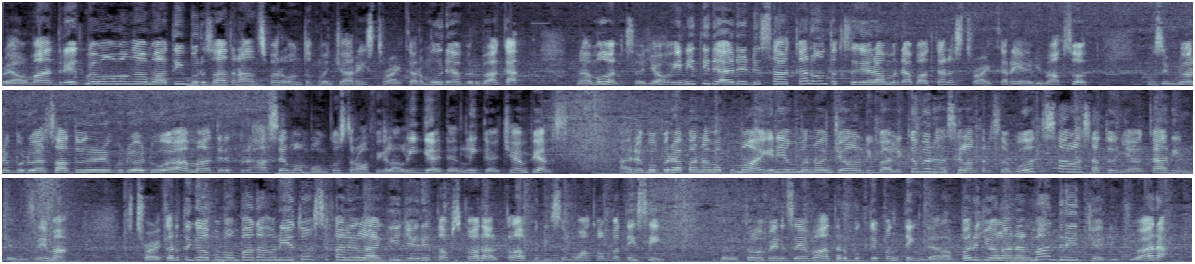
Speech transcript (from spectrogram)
Real Madrid memang mengamati bursa transfer untuk mencari striker muda berbakat. Namun, sejauh ini tidak ada desakan untuk segera mendapatkan striker yang dimaksud. Musim 2021-2022, Madrid berhasil membungkus trofi La Liga dan Liga Champions. Ada beberapa nama pemain yang menonjol di balik keberhasilan tersebut, salah satunya Karim Benzema. Striker 34 tahun itu sekali lagi jadi top scorer klub di semua kompetisi. Gol-gol Benzema terbukti penting dalam perjalanan Madrid jadi juara.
